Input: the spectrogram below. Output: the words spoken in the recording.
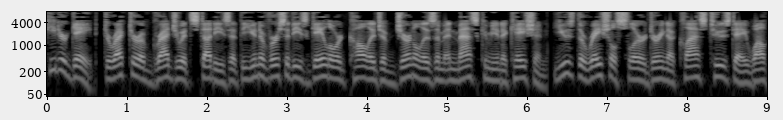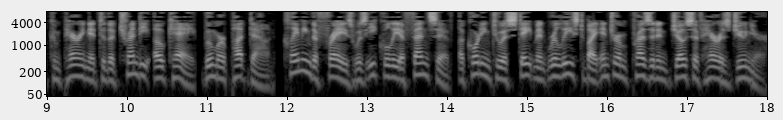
Peter Gade, Director of Graduate Studies at the university's Gaylord College of Journalism and Mass Communication, used the racial slur during a class Tuesday while comparing it to the trendy OK, boomer putdown, claiming the phrase was equally offensive, according to a statement released by interim President Joseph Harroz, Jr.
